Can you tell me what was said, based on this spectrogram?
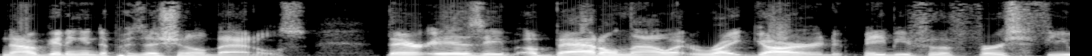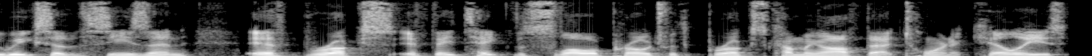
Now getting into positional battles. There is a, a battle now at right guard, maybe for the first few weeks of the season, if Brooks, if they take the slow approach with Brooks coming off that torn Achilles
